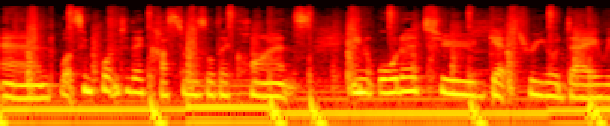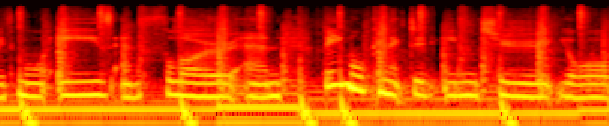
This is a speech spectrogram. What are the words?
and what's important to their customers or their clients in order to get through your day with more ease and flow and be more connected into your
